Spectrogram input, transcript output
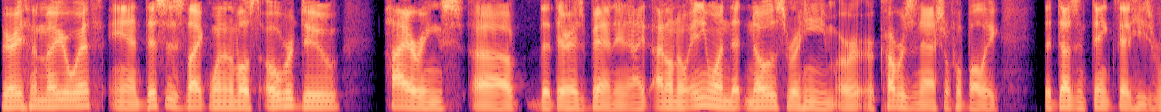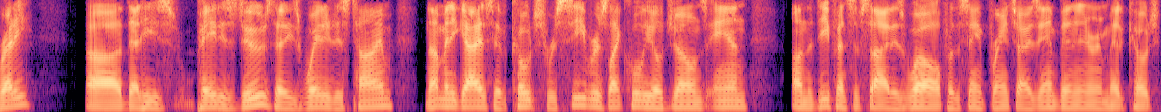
very familiar with, and this is like one of the most overdue hirings uh, that there has been. And I, I don't know anyone that knows Raheem or, or covers the National Football League that doesn't think that he's ready, uh, that he's paid his dues, that he's waited his time. Not many guys have coached receivers like Julio Jones and on the defensive side as well for the same franchise and been interim head coach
